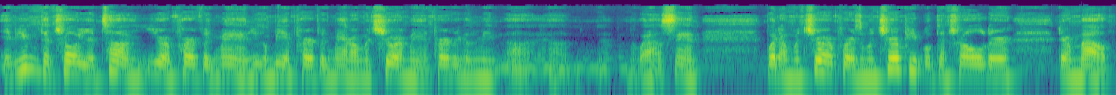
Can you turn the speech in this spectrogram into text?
if you can control your tongue, you're a perfect man. You can be a perfect man or a mature man. Perfect doesn't mean uh, uh, without sin, but a mature person. Mature people control their their mouth,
